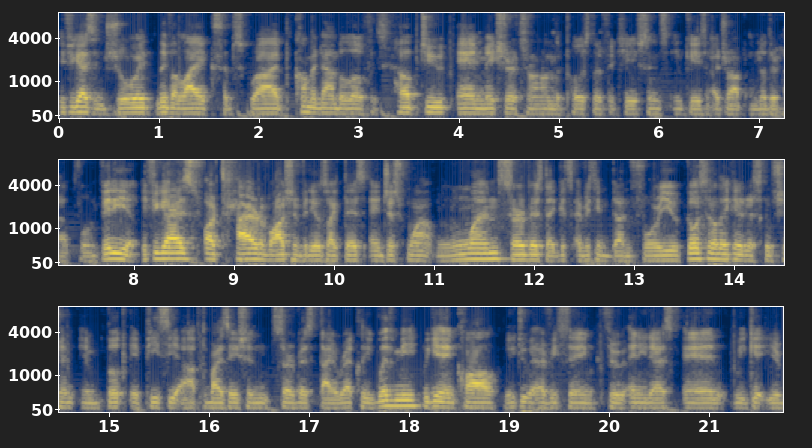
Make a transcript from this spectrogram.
If you guys enjoyed, leave a like, subscribe, comment down below if it's helped you, and make sure to turn on the post notifications in case I drop another helpful video. If you guys are tired of watching videos like this and just want one service that gets everything done for you, go to the link in the description and book a PC optimization service directly with me. We get in call, we do everything through AnyDesk, and we get your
